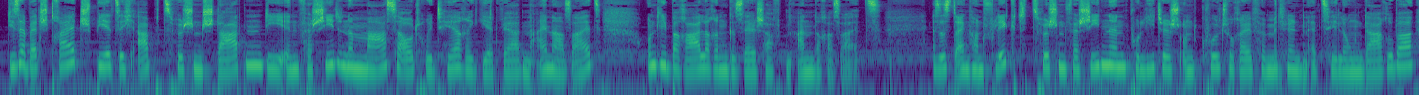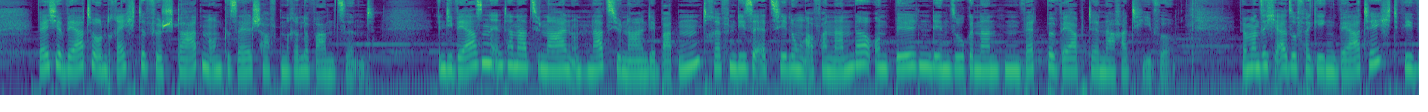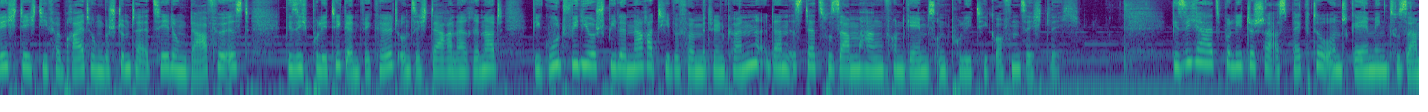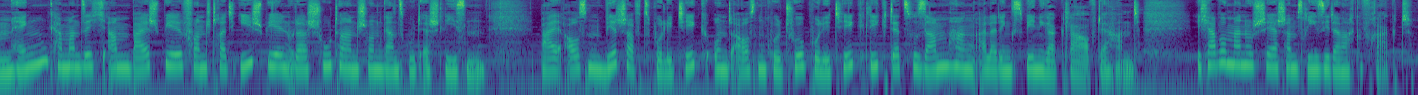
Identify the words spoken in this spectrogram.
Dieser Wettstreit spielt sich ab zwischen Staaten, die in verschiedenem Maße autoritär regiert werden einerseits und liberaleren Gesellschaften andererseits. Es ist ein Konflikt zwischen verschiedenen politisch und kulturell vermittelnden Erzählungen darüber, welche Werte und Rechte für Staaten und Gesellschaften relevant sind. In diversen internationalen und nationalen Debatten treffen diese Erzählungen aufeinander und bilden den sogenannten Wettbewerb der Narrative. Wenn man sich also vergegenwärtigt, wie wichtig die Verbreitung bestimmter Erzählungen dafür ist, wie sich Politik entwickelt und sich daran erinnert, wie gut Videospiele Narrative vermitteln können, dann ist der Zusammenhang von Games und Politik offensichtlich. Wie sicherheitspolitische Aspekte und Gaming zusammenhängen, kann man sich am Beispiel von Strategiespielen oder Shootern schon ganz gut erschließen. Bei Außenwirtschaftspolitik und Außenkulturpolitik liegt der Zusammenhang allerdings weniger klar auf der Hand. Ich habe Manoucher Shamsrizi danach gefragt.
